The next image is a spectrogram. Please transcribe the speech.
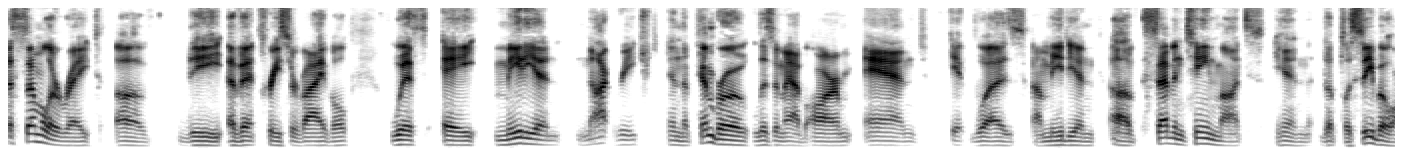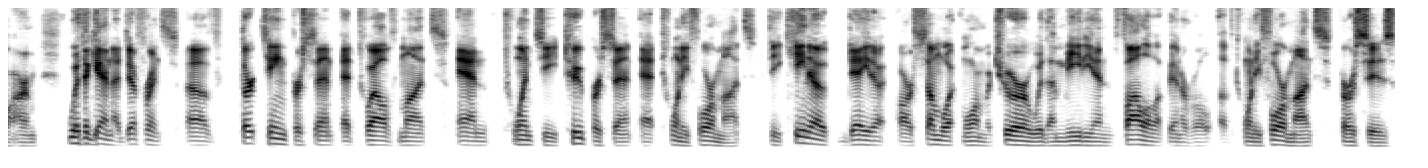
a similar rate of the event-free survival with a median not reached in the pembrolizumab arm and it was a median of 17 months in the placebo arm, with again a difference of 13% at 12 months and 22% at 24 months. The keynote data are somewhat more mature with a median follow up interval of 24 months versus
